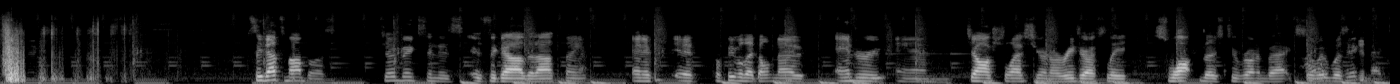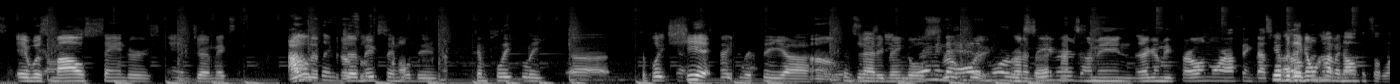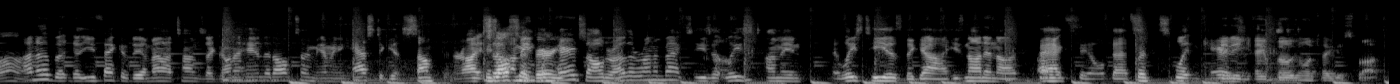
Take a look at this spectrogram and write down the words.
See, that's my bust. Joe Mixon is is the guy that I think, and if if for people that don't know, Andrew and Josh last year in our redraft league swapped those two running backs, so it was it was Miles Sanders and Joe Mixon. I don't know think Joe Mixon will do completely uh, complete shit with the uh, Um, Cincinnati Bengals. I mean, real they quick, added more running back. receivers. I mean, they're going to be throwing more. I think that's Yeah, gonna but they don't have up an more- offensive line. I know, but you think of the amount of times they're going to hand it off to him? I mean, he has to get something, right? He's so, also I mean, very- compared to all the other running backs, he's at least, I mean, at least he is the guy. He's not in a backfield that's But- splitting carries. Kenny Gainwell is going to take his spot.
